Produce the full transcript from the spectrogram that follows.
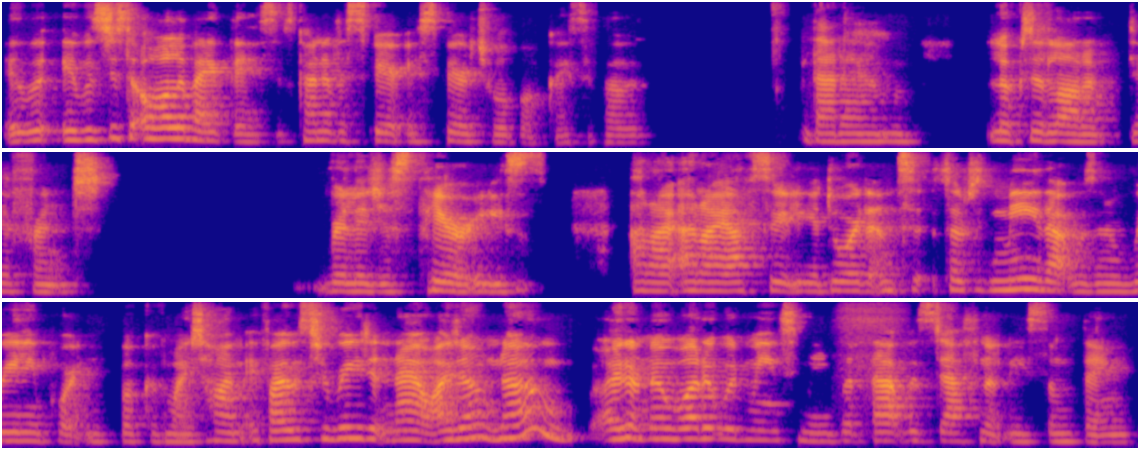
it, w- it was just all about this. It's kind of a, spirit, a spiritual book, I suppose, that um, looked at a lot of different religious theories. And I, and I absolutely adored it. And so, so to me, that was a really important book of my time. If I was to read it now, I don't know. I don't know what it would mean to me, but that was definitely something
